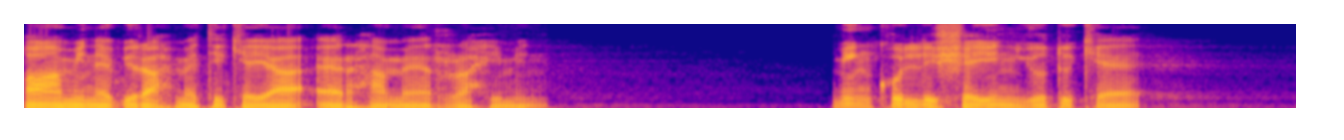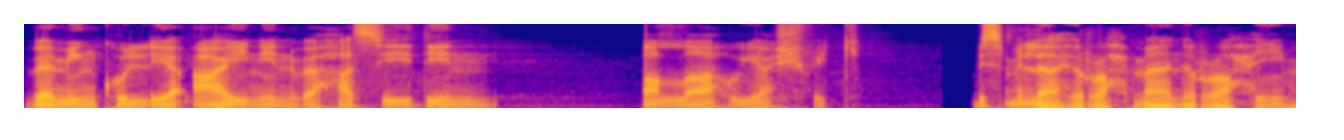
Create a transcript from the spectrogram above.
Amine bir rahmetike ya erhamer rahimin. Min kulli şeyin yuduke ve min kulli aynin ve hasidin. Allahu yaşfik. Bismillahirrahmanirrahim.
